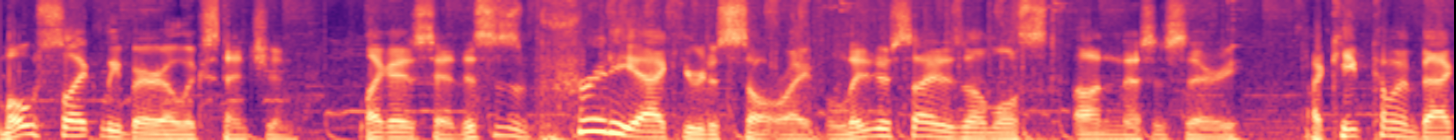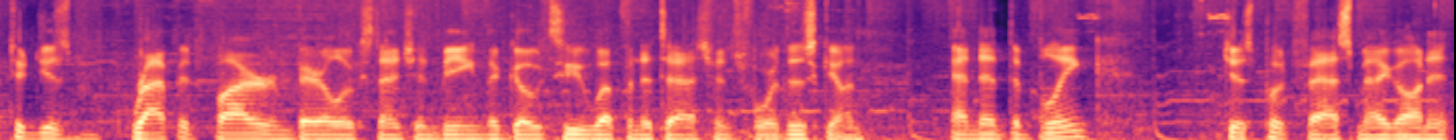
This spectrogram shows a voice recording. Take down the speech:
Most likely barrel extension. Like I said, this is a pretty accurate assault rifle. Laser sight is almost unnecessary. I keep coming back to just rapid fire and barrel extension being the go-to weapon attachments for this gun. And then the blink, just put fast mag on it.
